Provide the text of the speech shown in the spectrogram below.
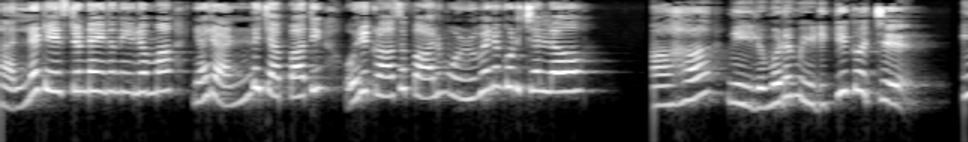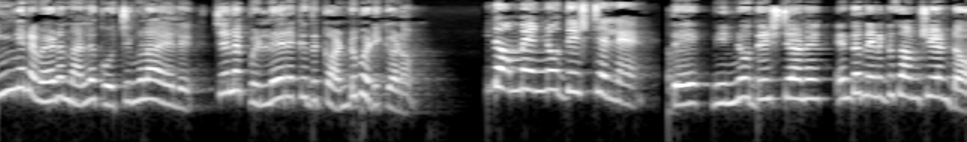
നല്ല ടേസ്റ്റ് ഉണ്ടായിരുന്നു നീലമ്മ. ഞാൻ രണ്ട് ചപ്പാത്തി ഒരു ഗ്ലാസ് പാൽ മുഴുവനും കുടിച്ചല്ലോ. ആഹാ നീലമ്മയുടെ മിടുക്കി കൊച്ച്. ഇങ്ങനെ വേണം നല്ല കൊച്ചുങ്ങളായാലേ ചില പിള്ളേരൊക്കെ ഇത് കണ്ടുപഠിക്കണം. അമ്മ എന്നെ ഉദ്ദേശിച്ചല്ലേ? അതെ നിന്നെ ഉദ്ദേശിച്ചാണ്. എന്താ നിനക്ക് സംശയമുണ്ടോ?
